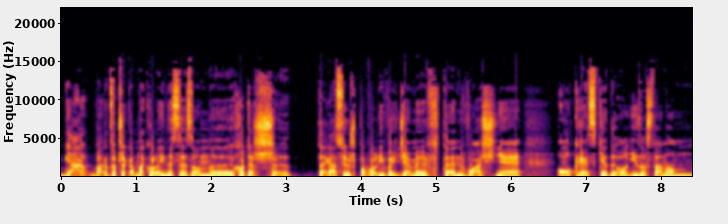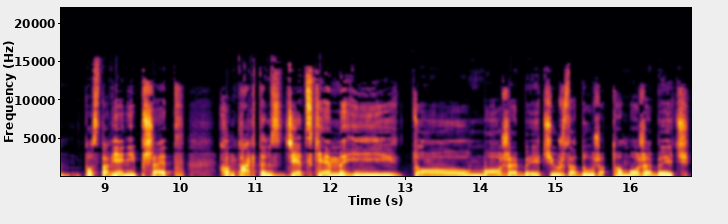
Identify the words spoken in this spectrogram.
Ja bardzo czekam na kolejny sezon, y, chociaż teraz już powoli wejdziemy w ten właśnie okres, kiedy oni zostaną postawieni przed kontaktem z dzieckiem i to może być już za dużo. To może być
